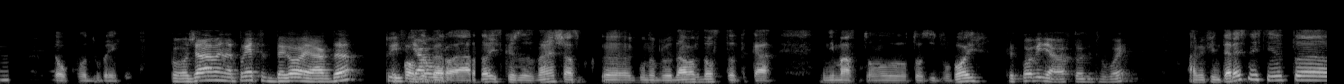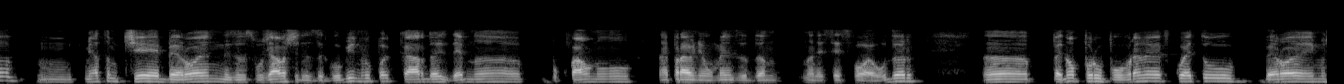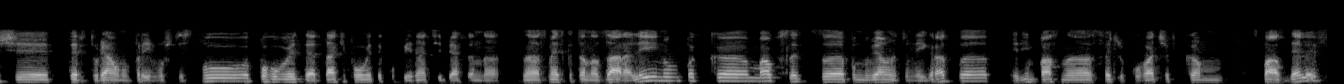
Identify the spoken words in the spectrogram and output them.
толкова добри. Продължаваме напред с Бероя Арда. Какво изцяло... за Бероя Арда? Искаш да знаеш? Аз го наблюдавах доста така внимателно този двубой. Какво видя в този двубой? Ами в интерес на истината, смятам, че Бероен не заслужаваше да загуби, но пък Арда издебна буквално най-правилният момент, за да нанесе своя удар. Едно първо по време, в което Бероя имаше териториално преимущество. По-хубавите атаки, по-хубавите комбинации бяха на, на сметката на Зарали, но пък малко след подновяването на играта, един пас на Светло Ковачев към Спас Делев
